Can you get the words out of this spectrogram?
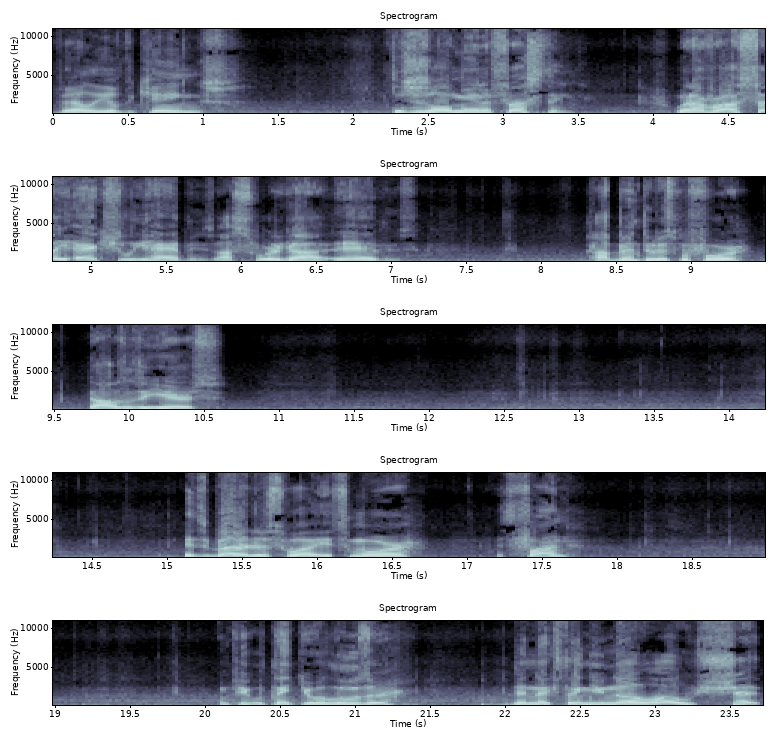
Valley of the Kings. This is all manifesting. Whatever I say actually happens. I swear to God, it happens. I've been through this before thousands of years. It's better this way. It's more, it's fun. When people think you're a loser, the next thing you know, oh shit.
